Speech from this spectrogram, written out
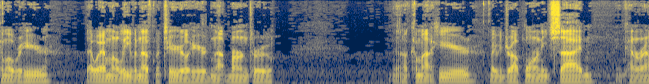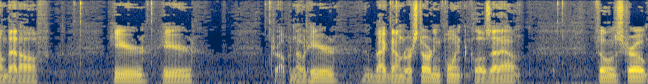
come over here. That way I'm to leave enough material here to not burn through. Then I'll come out here, maybe drop one on each side and kind of round that off. Here, here, drop a node here, and back down to our starting point, close that out. Fill in stroke,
